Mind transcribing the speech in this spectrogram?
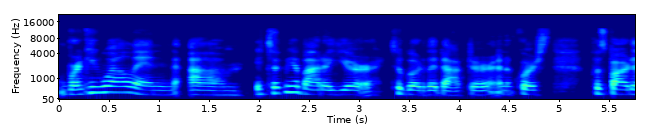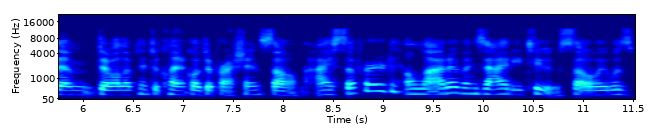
working well. And um, it took me about a year to go to the doctor. And of course, postpartum developed into clinical depression. So I suffered a lot of anxiety too. So it was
